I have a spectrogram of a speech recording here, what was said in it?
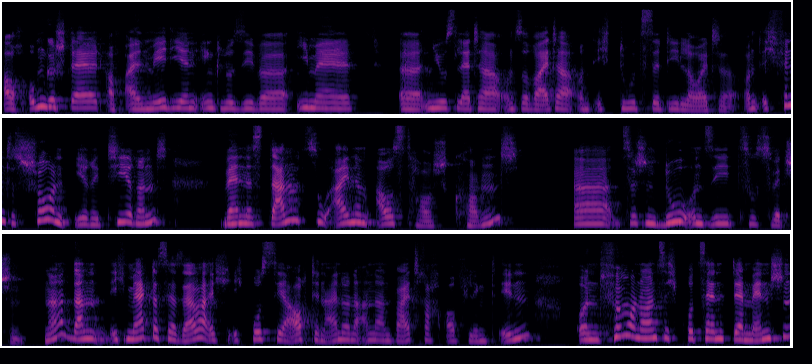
auch umgestellt auf allen Medien inklusive E-Mail, äh, Newsletter und so weiter und ich duze die Leute. Und ich finde es schon irritierend, wenn es dann zu einem Austausch kommt, äh, zwischen du und sie zu switchen. Ne? Dann, ich merke das ja selber, ich, ich poste ja auch den einen oder anderen Beitrag auf LinkedIn und 95 Prozent der Menschen,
